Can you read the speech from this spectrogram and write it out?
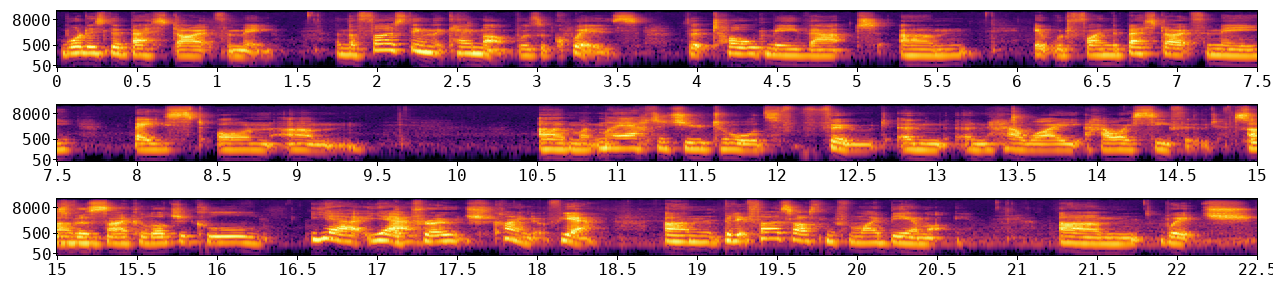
what is the best diet for me? And the first thing that came up was a quiz that told me that um, it would find the best diet for me based on um, um, like my attitude towards food and, and how I how I see food. Sort Um, of a psychological yeah, yeah. approach. Kind of, yeah. Um, but it first asked me for my BMI, um, which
